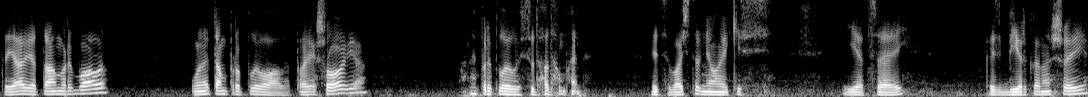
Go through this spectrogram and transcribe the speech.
Стояв я там рибалив, вони там пропливали. Перейшов я, вони приплили сюди до мене. Дивіться, бачите, в нього якийсь є цей, якась бірка на шиї.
